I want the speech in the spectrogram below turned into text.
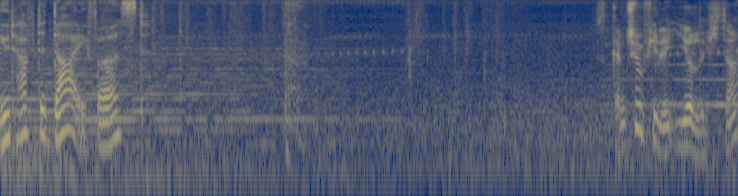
You'd have to die first. Es sind ganz schön viele Irrlichter.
